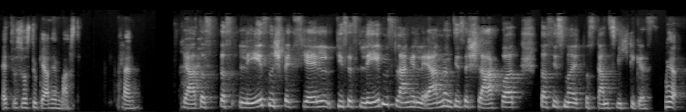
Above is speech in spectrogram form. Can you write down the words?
etwas, was du gerne machst. Nein. Ja, das, das Lesen speziell, dieses lebenslange Lernen, dieses Schlagwort, das ist mal etwas ganz Wichtiges. Ja,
